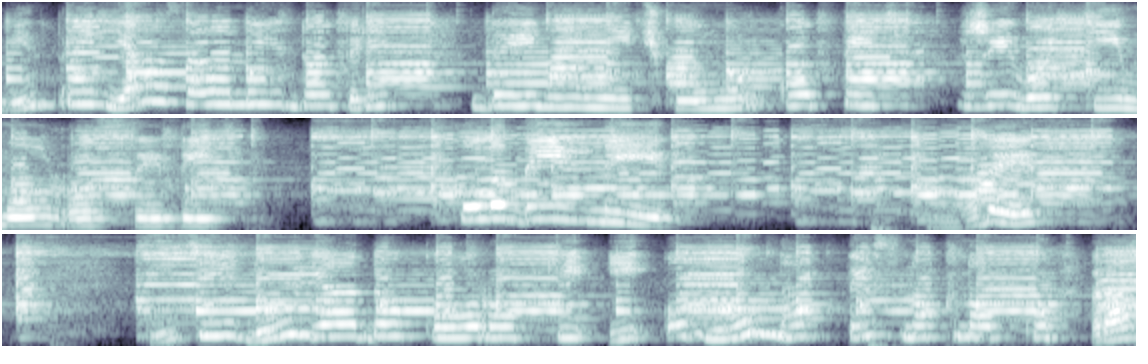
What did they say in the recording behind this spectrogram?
він прив'язаний до дріт, день і нічку муркотить, в животі мороз сидить. Холодильник. Молодець. Підійду я до коробки і одну натисну кнопку. Раз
